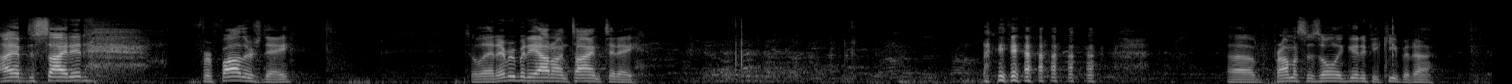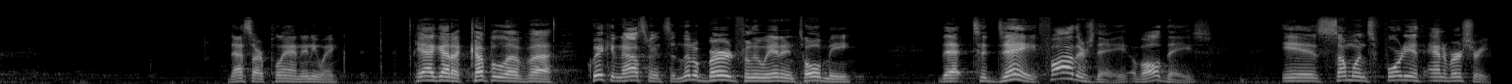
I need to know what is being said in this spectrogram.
I have decided for Father's Day to let everybody out on time today. yeah. uh, promise is only good if you keep it, huh? That's our plan anyway. Hey, I got a couple of uh, quick announcements. A little bird flew in and told me that today, Father's Day of all days, is someone's 40th anniversary.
